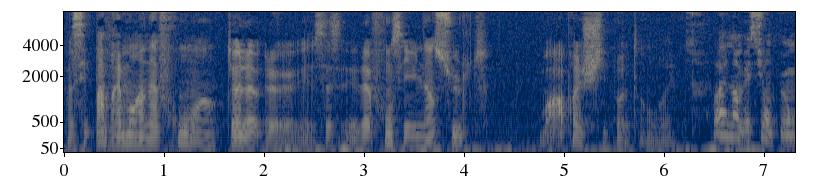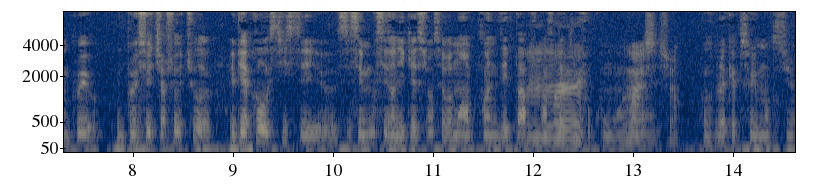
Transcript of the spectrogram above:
Enfin, c'est pas vraiment un affront, hein. Tu vois, la- le- ça, c'est- l'affront, c'est une insulte. Bon, après, je chipote, en vrai. Ouais, non, mais si, on peut, on peut, on peut essayer de chercher autre chose. Et puis après aussi, c'est, euh, ces mots, ces indications, c'est vraiment un point de départ. Je pense pas qu'il faut qu'on, euh, Ouais, se bloque absolument dessus.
